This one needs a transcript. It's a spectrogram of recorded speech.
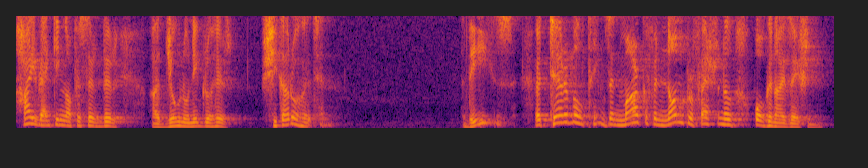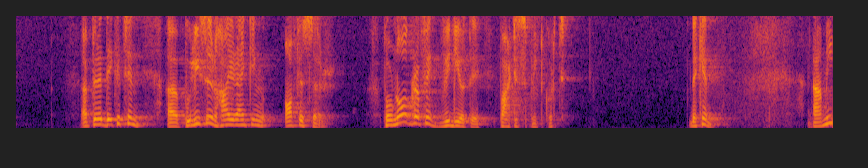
হাই র্যাঙ্কিং অফিসারদের যৌন নিগ্রহের শিকারও হয়েছেন। These terrible things and mark of a non professional organisation আপনারা দেখেছেন পুলিশের হাই র্যাঙ্কিং অফিসার পর্নোগ্রাফিক ভিডিওতে পার্টিসিপেট করছে। দেখেন, আমি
